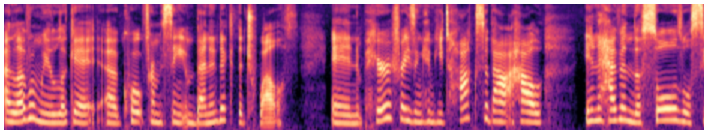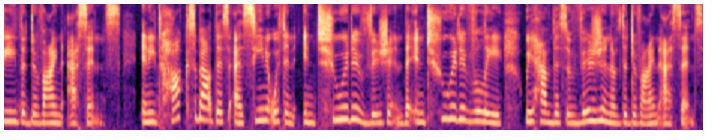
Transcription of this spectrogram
I love when we look at a quote from Saint Benedict the Twelfth. In paraphrasing him, he talks about how in heaven the souls will see the divine essence and he talks about this as seeing it with an intuitive vision, that intuitively we have this vision of the divine essence,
